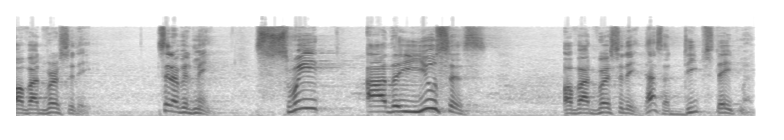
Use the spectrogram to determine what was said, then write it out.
of adversity. Say that with me. Sweet are the uses of adversity. That's a deep statement.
